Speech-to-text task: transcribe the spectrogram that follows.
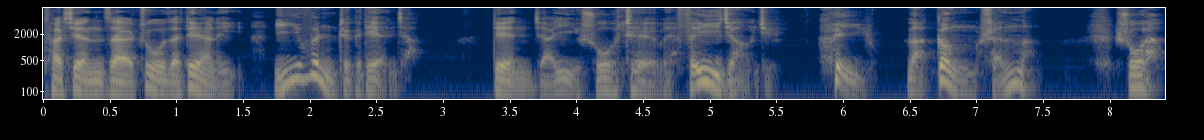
他现在住在店里，一问这个店家，店家一说这位飞将军，嘿呦，那更神了，说呀：“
